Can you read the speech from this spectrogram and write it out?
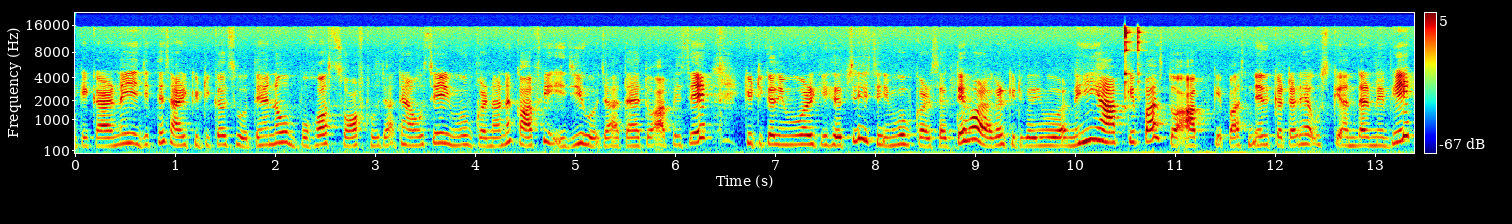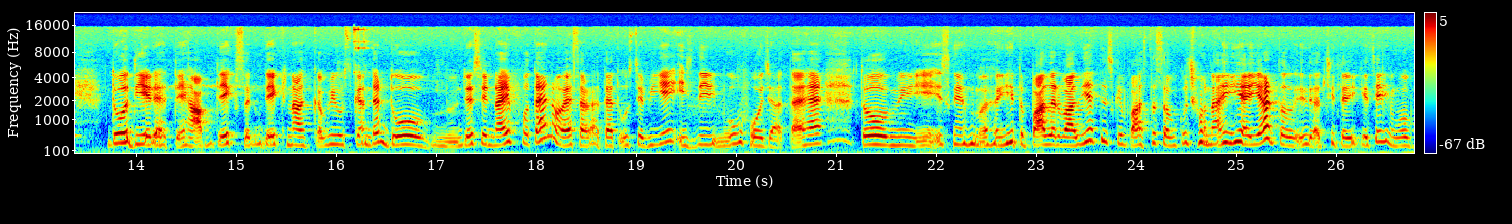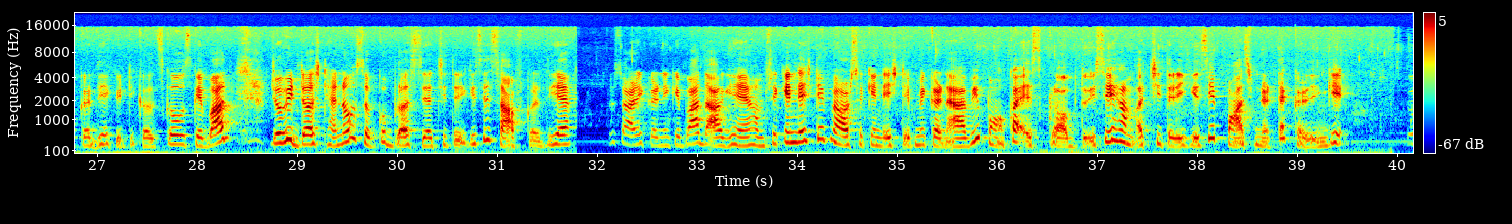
डालने के कारण ये जितने सारे क्यूटिकल्स होते हैं ना, वो बहुत सॉफ्ट हो जाते हैं उसे रिमूव करना ना काफ़ी इजी हो जाता है। तो आप इसे क्यूटिकल रिमूवर की हेल्प से इसे रिमूव कर सकते हो और अगर क्यूटिकल रिमूवर नहीं है आपके पास तो आपके पास नेल कटर है, उसके अंदर में भी दो दिए रहते हैं। आप देख सक, देखना कभी उसके अंदर दो, जैसे नाइफ होता है ना, वैसा रहता है तो उससे भी ये इजली रिमूव हो जाता है। तो इसके, ये तो पार्लर वाली है तो इसके पास तो सब कुछ होना ही है यार। तो अच्छी तरीके से रिमूव कर दिया क्यूटिकल्स को। उसके बाद जो भी डस्ट है ना, वो सबको ब्रश से अच्छी तरीके से साफ़ कर दिया है। तो सारे करने के बाद आगे हैं हम सेकेंड स्टेप में और सेकेंड स्टेप में करना है अभी पाँव का स्क्रब तो इसे हम अच्छी तरीके से पाँच मिनट तक करेंगे।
